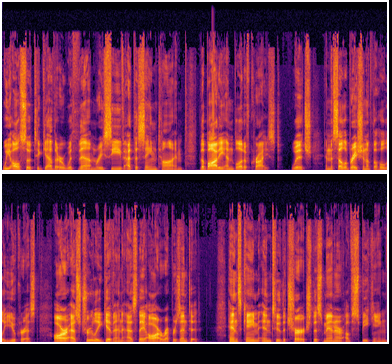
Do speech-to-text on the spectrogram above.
we also together with them receive at the same time the body and blood of Christ, which, in the celebration of the Holy Eucharist, are as truly given as they are represented. Hence came into the church this manner of speaking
